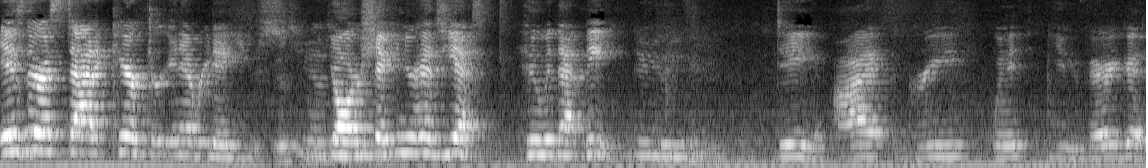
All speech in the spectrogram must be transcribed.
is there a static character in everyday use? Yes, ma'am. Y'all are shaking your heads, yes. Who would that be? Dee. I agree with you. Very good.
